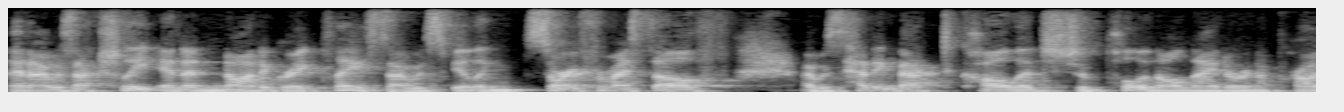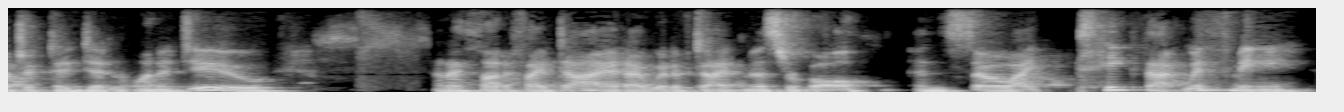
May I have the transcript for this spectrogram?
And I was actually in a not a great place. I was feeling sorry for myself. I was heading back to college to pull an all nighter in a project I didn't want to do. And I thought if I died, I would have died miserable. And so I take that with me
